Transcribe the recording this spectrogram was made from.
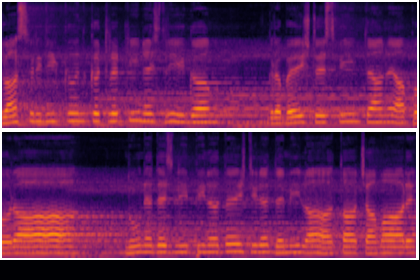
Glas ridicând către tine strigăm, grăbește, Sfinte, a ne apăra, nu ne dezlipi nădejdile de mila ta cea mare,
